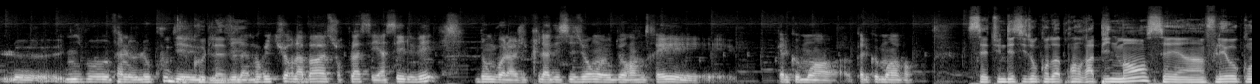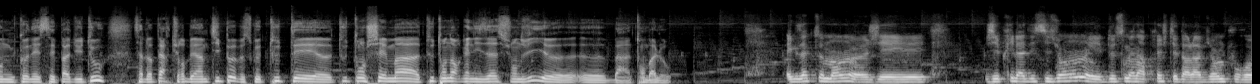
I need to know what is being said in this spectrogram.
le niveau, enfin le, le coût, des, Le coût de la nourriture là-bas sur place est assez élevé. Donc voilà, j'ai pris la décision de rentrer et, quelques mois, quelques mois avant. C'est une décision qu'on doit prendre rapidement. C'est un fléau qu'on ne connaissait pas du tout. Ça doit perturber un petit peu parce que tout, est, euh, tout ton schéma, toute ton organisation de vie euh, euh, ben, tombe à l'eau. Exactement. j'ai pris la décision et deux semaines après, j'étais dans l'avion pour,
